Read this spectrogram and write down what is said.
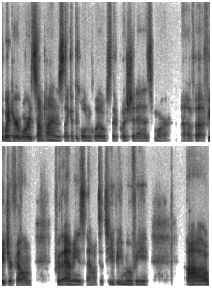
the Winter Awards. Sometimes, like at the Golden Globes, they push it as more of a feature film. For the Emmys, now it's a TV movie. Uh,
